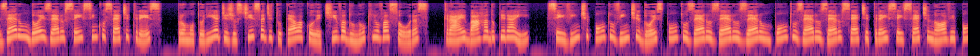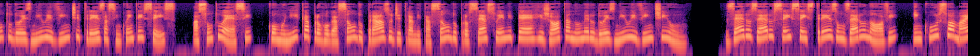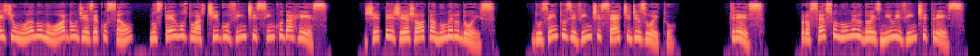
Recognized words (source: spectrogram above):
01206573, Promotoria de Justiça de Tutela Coletiva do Núcleo Vassouras, CRAE Barra do Piraí, C20.22.0001.0073679.2023 a 56, assunto S. Comunica a prorrogação do prazo de tramitação do processo MPRJ número 2021. 00663109, em curso há mais de um ano no órgão de execução, nos termos do artigo 25 da Res. GPGJ número 2. 227-18. 3. Processo número 2023.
